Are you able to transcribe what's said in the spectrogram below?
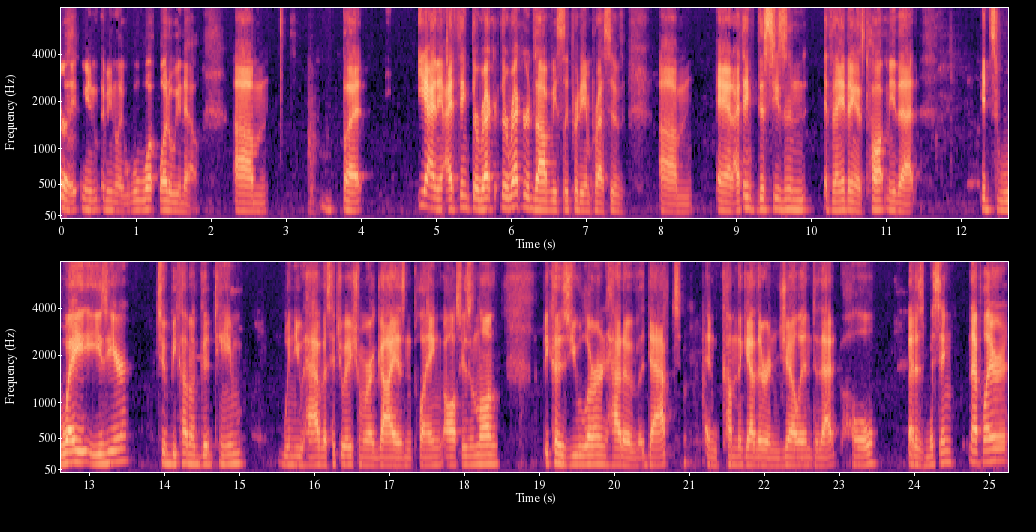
really, I mean, I mean, like what, what do we know? Um, but yeah, I mean, I think the record, the record's obviously pretty impressive. Um, and I think this season, if anything, has taught me that it's way easier to become a good team when you have a situation where a guy isn't playing all season long because you learn how to adapt and come together and gel into that hole that is missing that player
